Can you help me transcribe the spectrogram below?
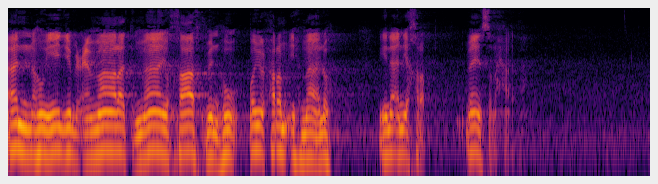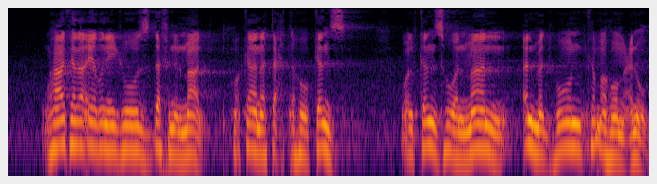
أنه يجب عمارة ما يخاف منه ويحرم إهماله إلى أن يخرب. ما يصلح هذا. وهكذا أيضا يجوز دفن المال وكان تحته كنز والكنز هو المال المدهون كما هو معلوم.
